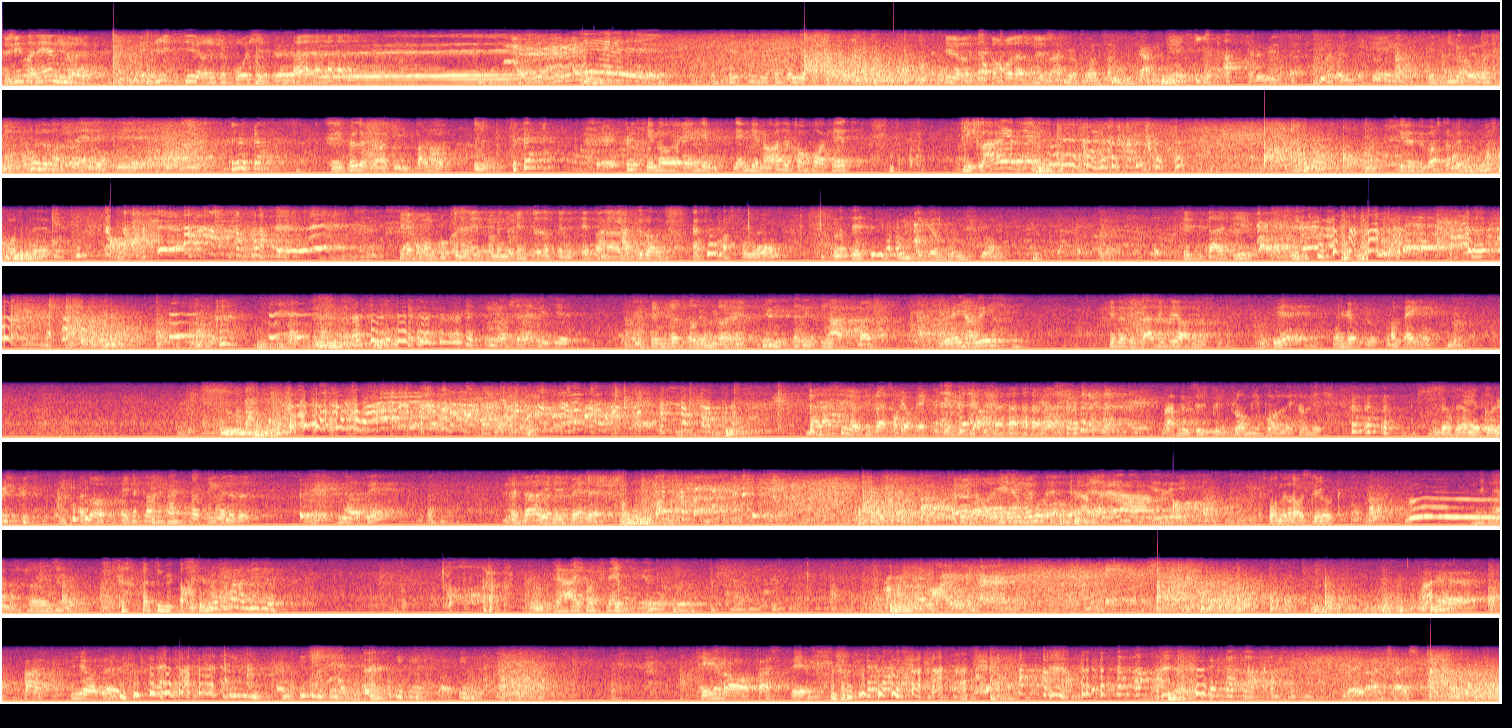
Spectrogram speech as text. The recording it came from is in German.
Du schießt daneben nur. Tierische Furche. Äh, Hier, das so war das nicht. Sag mir vor 20 Tagen. Ja. Ich hatte übrigens das Ziel und das. Wunderbar schnell. Die Fülle gerade gegen den Ball haut. Nimm die, nimm die Nase vom Parkett. Die schleift! Kino, du wirst damit Fußball Hier, warum guckst du denn jetzt mal, wenn die Kinder auf deine Zähne Hast du da, hast du was verloren? Du erzählst dir die Punkte, die da drin schwirren. Das ist total viel. Unwahrscheinlich hier. Den Griff aus dem Säule. Ach, Quatsch. Lächerlich. Kinder, eine Flasche Bier. Okay. Dann könnt du. Auf Eck. Da lass die doch, die Flasche Bier auf Eck ist ja sicher. Was ist das mit lächerlich? Das wäre mir gut. Also, eine Flasche kannst du noch kriegen, wenn du willst. Ja, okay. Das war schon die späte. Ja, aber eine musste. Das war nicht laut genug. Nicht mehr? Was am Video. Ja, ich war schlecht jetzt. Lange, fast Biere. Keiner, fast den. Ein Scheiß.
